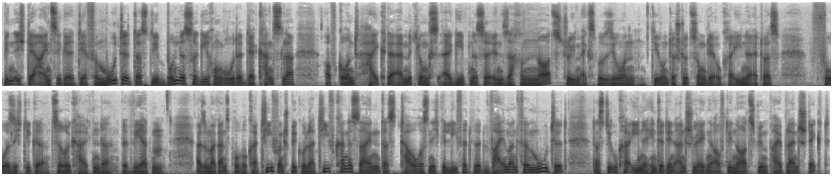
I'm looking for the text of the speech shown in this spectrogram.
bin ich der Einzige, der vermutet, dass die Bundesregierung oder der Kanzler aufgrund heikler Ermittlungsergebnisse in Sachen Nord Stream-Explosion die Unterstützung der Ukraine etwas vorsichtiger, zurückhaltender bewerten. Also mal ganz provokativ und spekulativ kann es sein, dass Taurus nicht geliefert wird, weil man vermutet, dass die Ukraine hinter den Anschlägen auf die Nord Stream Pipeline steckt.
